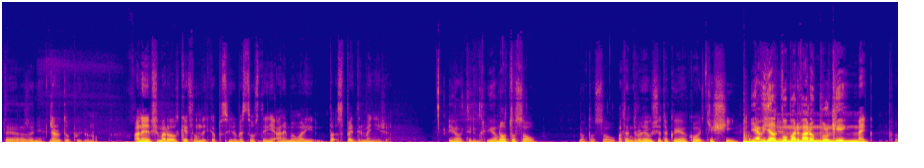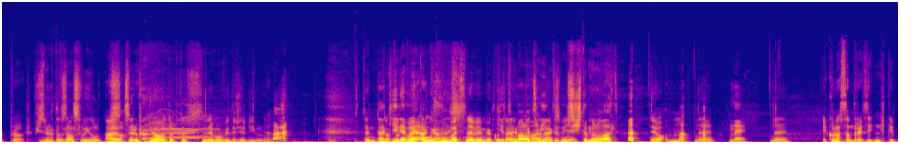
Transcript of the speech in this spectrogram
to je rozhodně. já do toho půjdu, no. A nejlepší Marvelovský film teďka poslední době jsou stejně animovaný Spider-Mani, že? Jo, ty, jo. No to jsou. No to jsou. A ten druhý už je takový jako těžší. já viděl oba dva do půlky. Mm, Meg- proč? Že jsem na to vzal svůj holku jo. z dceru. Jo, tak to si nemohl vydržet díl. No. Ten, Tak na tu jdeme dvojku už vůbec nevím, jako Je ta to je malovaný, jak musíš to milovat. Jo, hm, ne, ne. ne. Jako na soundtrack z jedničky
